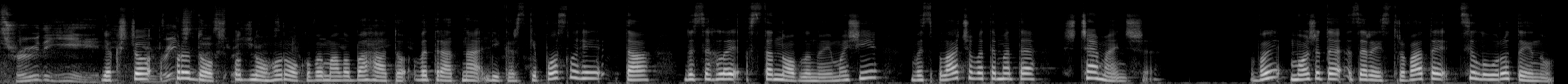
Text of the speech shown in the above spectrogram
through the year, Якщо впродовж одного року ви мали багато витрат на лікарські послуги та досягли встановленої межі, ви сплачуватимете ще менше. Ви можете зареєструвати цілу родину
